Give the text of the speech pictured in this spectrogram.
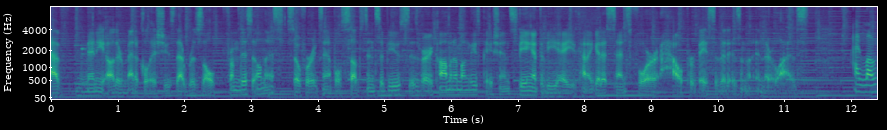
have many other medical issues that result from this illness. So for example, substance abuse is very common among these patients. Being at the VA, you kind of get a sense for how pervasive it is in, in their lives. I love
